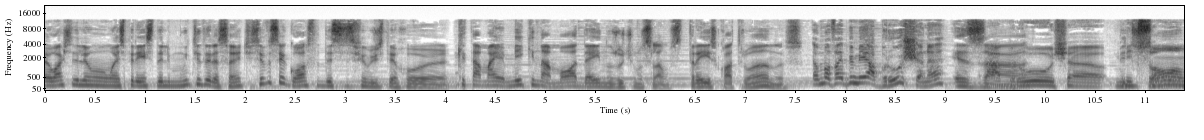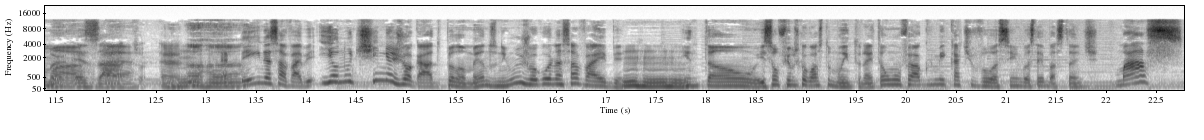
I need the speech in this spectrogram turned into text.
Eu acho ele uma experiência dele muito interessante. Se você gosta desses filmes de terror que tá mais, meio que na moda aí nos últimos, sei lá, uns 3, 4 anos. É uma vibe meio a bruxa, né? Exato. A Bruxa, Midsommar. Exato. É. É. Uhum. É bem nessa vibe. E eu não tinha jogado, pelo menos, nenhum jogo nessa vibe. Uhum, uhum. Então, e são filmes que eu gosto muito, né? Então foi algo que me cativou, assim, gostei bastante. Mas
